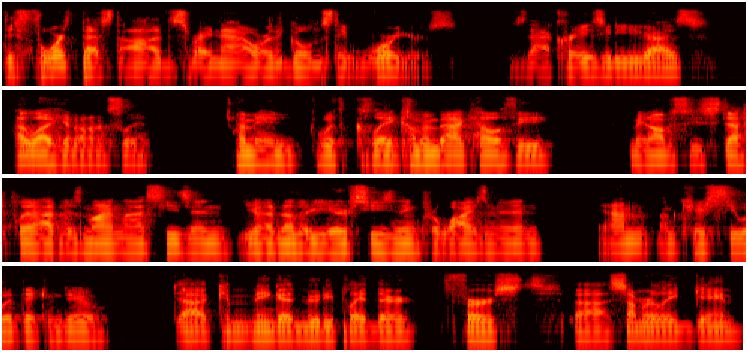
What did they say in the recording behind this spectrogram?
the fourth best odds right now are the Golden State Warriors. Is that crazy to you guys? I like it honestly. I mean, with Clay coming back healthy, mean, obviously Steph played out of his mind last season. You got another year of seasoning for Wiseman. And I'm I'm curious to see what they can do. uh, Kuminga and Moody played their first uh, summer league game,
